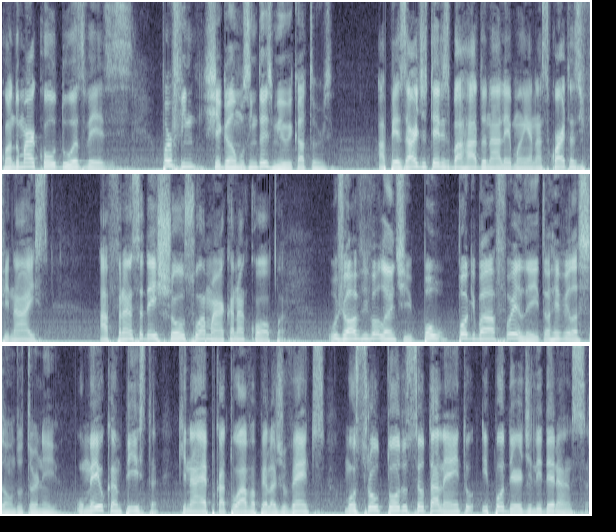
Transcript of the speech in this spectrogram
quando marcou duas vezes. Por fim, chegamos em 2014. Apesar de ter esbarrado na Alemanha nas quartas de finais, a França deixou sua marca na Copa. O jovem volante Paul Pogba foi eleito a revelação do torneio. O meio-campista, que na época atuava pela Juventus, mostrou todo o seu talento e poder de liderança.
